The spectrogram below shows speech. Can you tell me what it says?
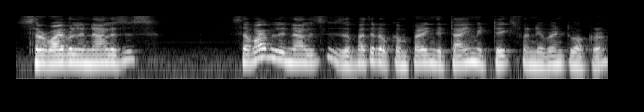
Survival analysis. Survival analysis is a method of comparing the time it takes for an event to occur.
